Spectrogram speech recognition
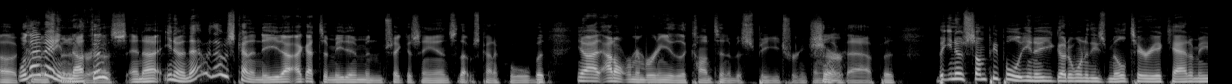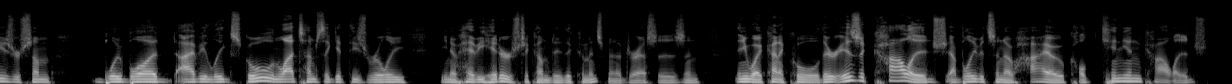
Uh, Well, that ain't nothing. and I, you know, that that was kind of neat. I, I got to meet him and shake his hand, so that was kind of cool. But you know, I, I don't remember any of the content of his speech or anything Sure. like that. But but you know, some people, you know, you go to one of these military academies or some blue blood Ivy League school, and a lot of times they get these really you know heavy hitters to come do the commencement addresses. And anyway, kind of cool. There is a college, I believe it's in Ohio, called Kenyon College.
